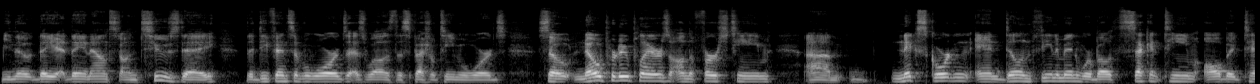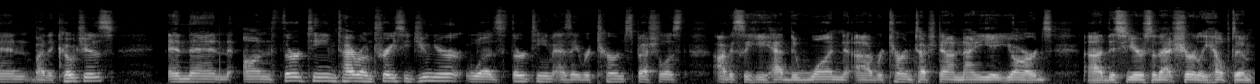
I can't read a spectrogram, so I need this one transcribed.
you know, they they announced on Tuesday the defensive awards as well as the special team awards. So, no Purdue players on the first team. Um, Nick Scourton and Dillon Thieneman were both second team All Big Ten by the coaches. And then on third team, Tyrone Tracy Jr. was third team as a return specialist. Obviously, he had the one uh, return touchdown, 98 yards uh, this year, so that surely helped him.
